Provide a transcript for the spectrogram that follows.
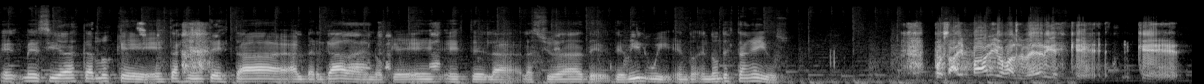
Eh, me decías, Carlos, que esta gente está albergada en lo que es este, la, ciudad de, de Bilwi. ¿En, dónde están ellos? Pues hay varios albergues que, que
